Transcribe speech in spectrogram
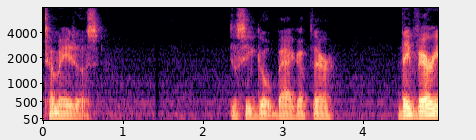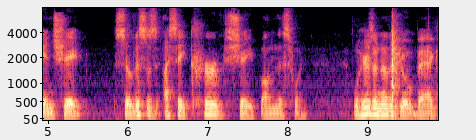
tomatoes. You'll see goat bag up there. They vary in shape. So this is, I say curved shape on this one. Well, here's another goat bag.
